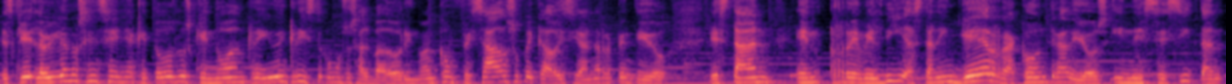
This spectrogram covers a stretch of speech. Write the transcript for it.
es que la Biblia nos enseña que todos los que no han creído en Cristo como su Salvador y no han confesado su pecado y se han arrepentido, están en rebeldía, están en guerra contra Dios y necesitan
